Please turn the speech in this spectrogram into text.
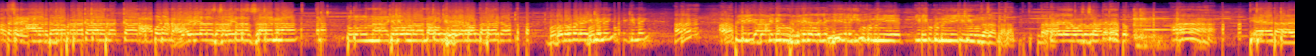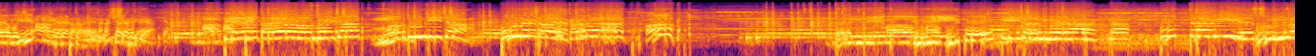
तर अर्धा प्रकार आपण हवेला जायला जाणार. तो नाक्यावर. बरोबर आहे की नाही? की नाही? आपली गाडी उभी राहिली इकडून एक इकडून एक येऊन जातात. वाजवतात हा. त्या टाळ्या म्हणजे अर्ध्या टाळ्या. लक्षात घ्या. आपल्याला टाळ्या वाजवायच्या मर्दुंगीच्या पूर्ण टाळ्या? धन्य माऊली पोटी जन्मला पुत्रवीर झुंजा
